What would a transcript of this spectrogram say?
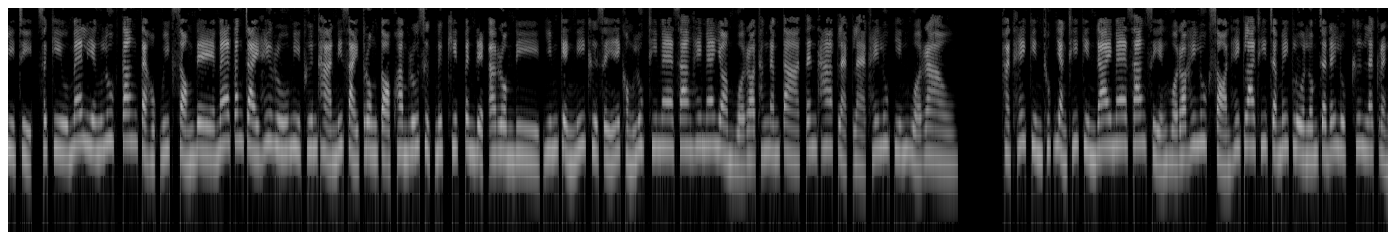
วีจิ สกิลแม่เลี้ยงลูกตั้งแต่ 6 วิค2เดย์แม่ตั้งใจให้รู้มีพื้นฐานนิสัยตรงต่อความรู้สึกนึกคิดเป็นเด็กอารมณ์ดี ยิ้มเก่งนี่คือเสยของลูกที่แม่สร้างให้แม่ยอมหัวเราะทั้งน้ำตา เต้นท่าแปลกๆให้ลูกยิ้มหัวเรา หัดให้กินทุกอย่างที่กินได้แม่สร้างเสียงหัวเราะให้ลูกสอนให้กล้าที่จะไม่กลัวล้มจะได้ลุกขึ้นและแกร่ง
